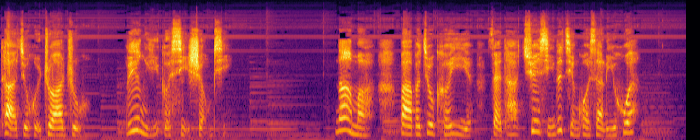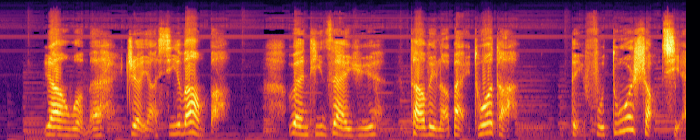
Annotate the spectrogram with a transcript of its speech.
他就会抓住另一个牺牲品。那么，爸爸就可以在他缺席的情况下离婚。让我们这样希望吧。问题在于，他为了摆脱他，得付多少钱？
